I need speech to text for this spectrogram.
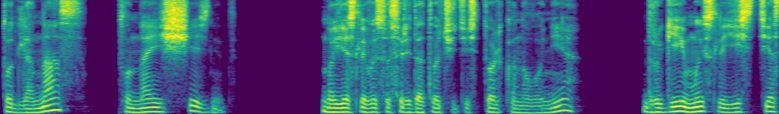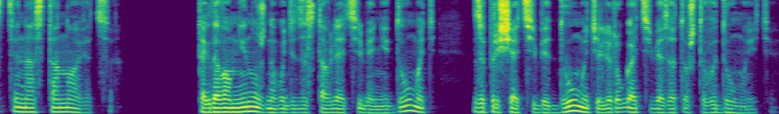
то для нас луна исчезнет. Но если вы сосредоточитесь только на луне, другие мысли естественно остановятся. Тогда вам не нужно будет заставлять себя не думать, запрещать себе думать или ругать себя за то, что вы думаете.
